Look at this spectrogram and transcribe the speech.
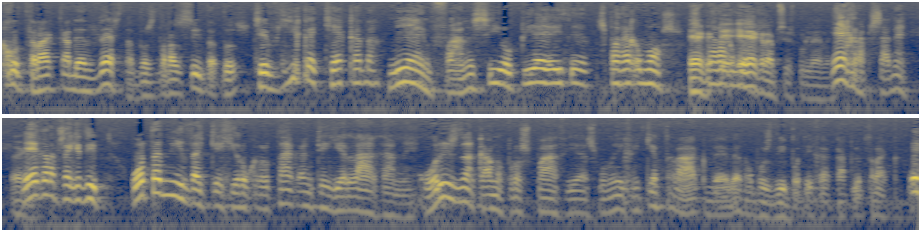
έχω τράκα, ανεδέστατος, τρασίτατος. Και βγήκα και έκανα μια εμφάνιση η οποία ήταν σπαραγμός. Ε, Σπαραγμός. ε, έγραψες που λένε. Έγραψα, ναι. Έγραψα. Έγραψα γιατί όταν είδα και χειροκροτάγαν και γελάγανε, χωρίς να κάνω προσπάθεια, ας πούμε, είχα και τρακ βέβαια, οπωσδήποτε είχα κάποιο τρακ. Ε,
